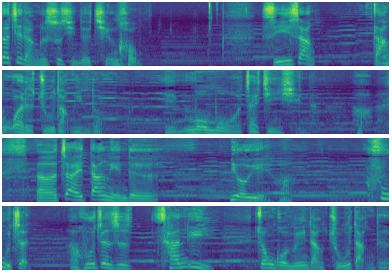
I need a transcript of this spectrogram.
在这两个事情的前后，实际上党外的组党运动也默默在进行了啊。呃，在当年的六月啊，傅政啊，傅政是参与中国民民党组党的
